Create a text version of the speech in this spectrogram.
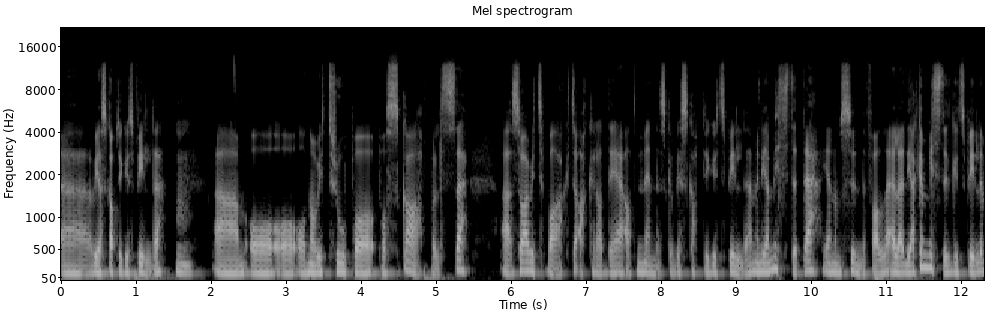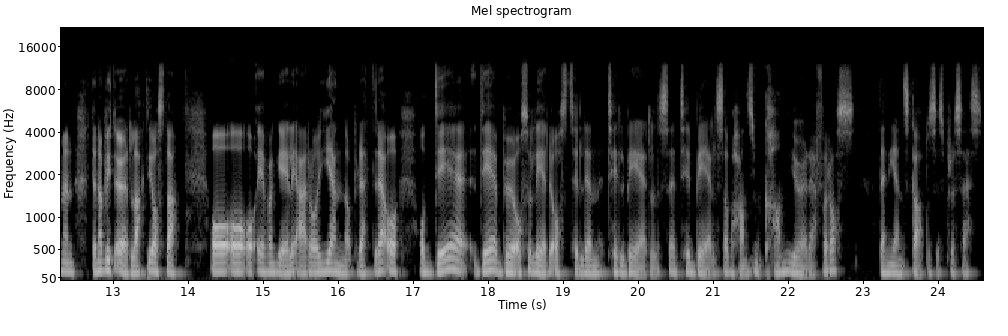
uh, vi har skapt ikke bilde. Mm. Um, og, og, og når vi tror på, på skapelse, eh, så er vi tilbake til akkurat det at mennesker blir skapt i Guds bilde. Men de har mistet det gjennom syndefallet. Eller de har ikke mistet Guds bilde, men den har blitt ødelagt i oss. da. Og, og, og evangeliet er å gjenopprette det. Og, og det, det bør også lede oss til den tilbedelse, tilbedelse av Han som kan gjøre det for oss. Den gjenskapelsesprosess.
